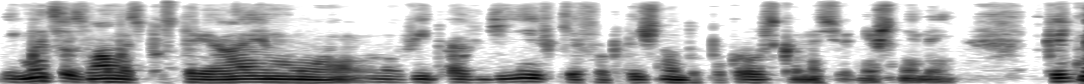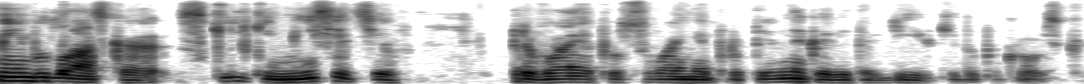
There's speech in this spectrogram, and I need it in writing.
І ми це з вами спостерігаємо ну, від Авдіївки фактично до Покровська на сьогоднішній день. Скажіть мені, будь ласка, скільки місяців триває просування противника від Авдіївки до Покровська?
